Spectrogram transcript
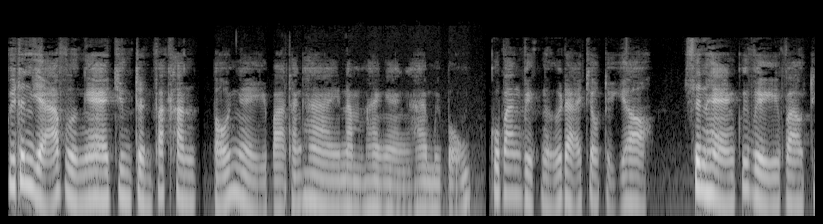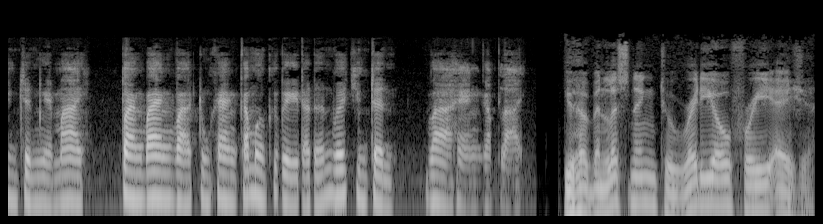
Quý thính giả vừa nghe chương trình phát thanh tối ngày 3 tháng 2 năm 2024 của Ban Việt ngữ Đài Châu Tự Do. Xin hẹn quý vị vào chương trình ngày mai. Toàn ban và Trung Khang cảm ơn quý vị đã đến với chương trình và hẹn gặp lại. You have been listening to Radio Free Asia.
